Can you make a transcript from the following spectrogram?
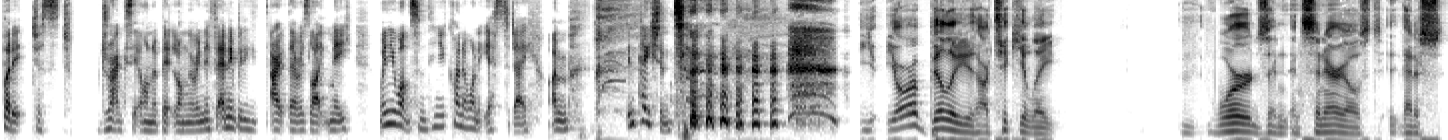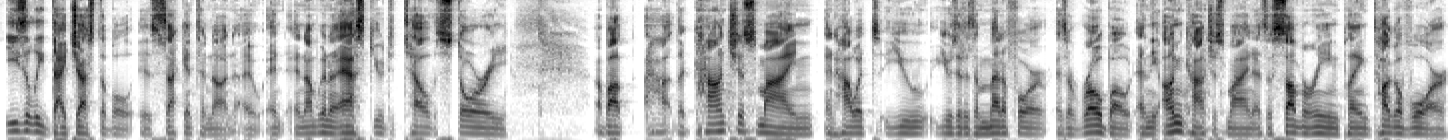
but it just drags it on a bit longer. And if anybody out there is like me, when you want something, you kind of want it yesterday. I'm impatient. Your ability to articulate words and, and scenarios that is easily digestible is second to none. And, and I'm going to ask you to tell the story about the conscious mind and how it you use it as a metaphor as a rowboat and the unconscious mind as a submarine playing tug of war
